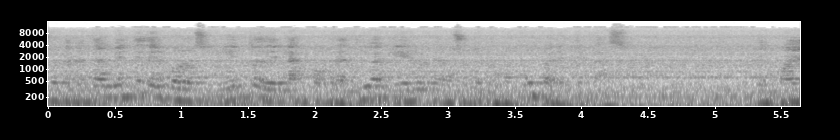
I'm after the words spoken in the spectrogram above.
fundamentalmente del conocimiento de las cooperativas, que es lo que a nosotros nos ocupa en este caso. Después,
